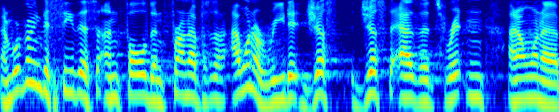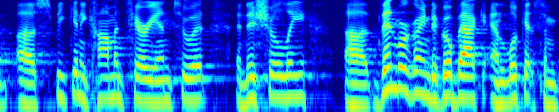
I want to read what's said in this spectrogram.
And we're going to see this unfold in front of us. I want to read it just, just as it's written. I don't want to uh, speak any commentary into it initially. Uh, then we're going to go back and look at some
